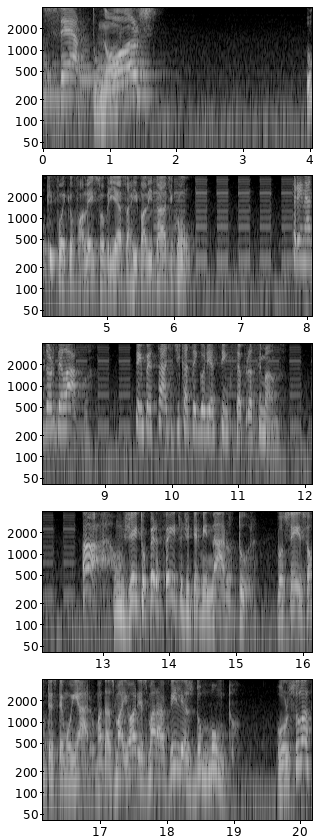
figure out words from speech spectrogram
certo. Nós. O que foi que eu falei sobre essa rivalidade com. Treinador Delacqua. Tempestade de categoria 5 se aproximando. Ah, um jeito perfeito de terminar o tour. Vocês vão testemunhar uma das maiores maravilhas do mundo. Úrsula?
